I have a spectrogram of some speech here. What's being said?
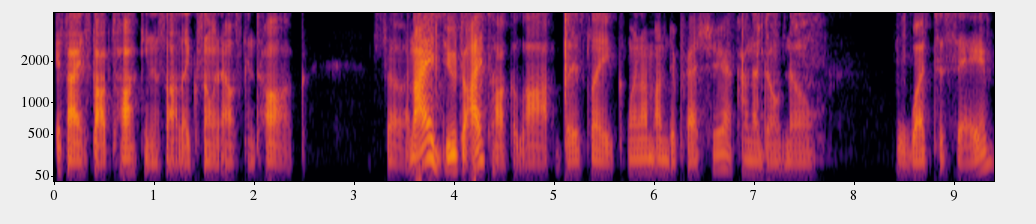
if I stop talking, it's not like someone else can talk. So, and I do, I talk a lot, but it's like when I'm under pressure, I kind of don't know what to say.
